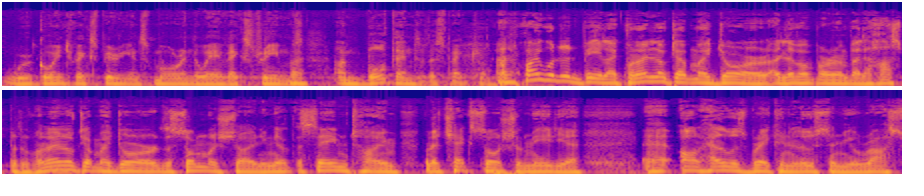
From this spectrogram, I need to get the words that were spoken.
we're going to experience more in the way of extremes right. on both ends of the spectrum. And why would it be like when I looked out my door? I live up around by the hospital. When I looked out my door, the sun was shining. At the same time, when I checked social media, uh, all hell was breaking loose in New Ross.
